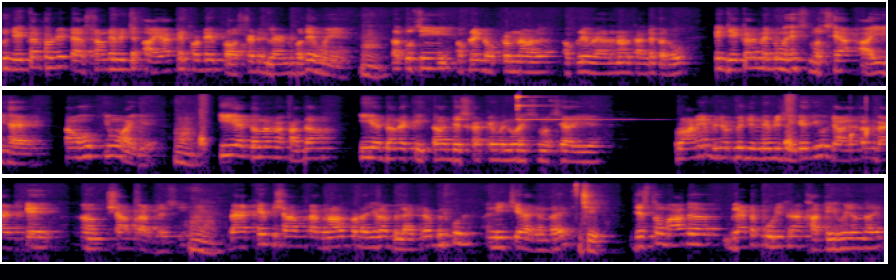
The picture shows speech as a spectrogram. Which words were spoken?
ਸੋ ਜੇਕਰ ਤੁਹਾਡੇ ਟੈਸਟਾਂ ਦੇ ਵਿੱਚ ਆਇਆ ਕਿ ਤੁਹਾਡੇ ਪ੍ਰੋਸਟੇਟ ਗਲੈਂਡ ਵਧੇ ਹੋਏ ਆ ਤਾਂ ਤੁਸੀਂ ਆਪਣੇ ਡਾਕਟਰ ਨਾਲ ਆਪਣੇ ਵੈਦ ਨਾਲ ਗੱਲ ਕਰੋ ਕਿ ਜੇਕਰ ਮੈਨੂੰ ਇਹ ਸਮੱਸਿਆ ਆਈ ਹੈ ਤਾਂ ਉਹ ਕਿਉਂ ਆਈ ਹੈ? ਕੀ ਏਦਾਂ ਦਾ ਮੈਂ ਖਾਦਾ ਕੀ ਏਦਾਂ ਦਾ ਕੀਤਾ ਜਿਸ ਕਰਕੇ ਮੈਨੂੰ ਇਹ ਸਮੱਸਿਆ ਆਈ ਹੈ? ਪੁਰਾਣੇ ਬਜ਼ੁਰਗ ਜਿੰਨੇ ਵੀ ਸੀਗੇ ਜੀ ਉਹ ਜ਼ਿਆਦਾਤਰ ਬੈਠ ਕੇ ਪਿਸ਼ਾਬ ਕਰਦੇ ਸੀ। ਬੈਠ ਕੇ ਪਿਸ਼ਾਬ ਕਰਨ ਨਾਲ ਤੁਹਾਡਾ ਜਿਹੜਾ ਬਲੱਡ ਹੈ ਬਿਲਕੁਲ ਨੀਚੇ ਆ ਜਾਂਦਾ ਹੈ। ਜੀ। ਜਿਸ ਤੋਂ ਬਾਅਦ ਬਲੱਡ ਪੂਰੀ ਤਰ੍ਹਾਂ ਖਾਲੀ ਹੋ ਜਾਂਦਾ ਹੈ।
